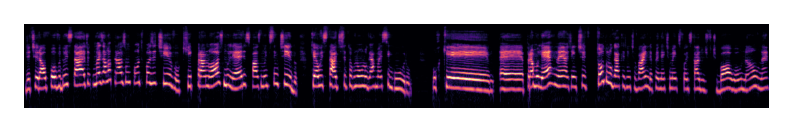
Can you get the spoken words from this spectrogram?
de tirar o povo do estádio, mas ela traz um ponto positivo, que para nós mulheres faz muito sentido, que é o estádio se tornou um lugar mais seguro porque é, para a mulher, né, a gente, todo lugar que a gente vai, independentemente se for estádio de futebol ou não, né,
